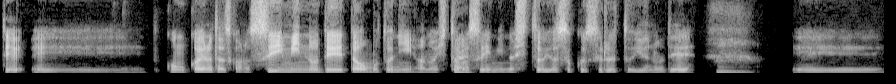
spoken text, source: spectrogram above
て、うん、えー、今回の確かの睡眠のデータをもとにあの人の睡眠の質を予測するというので、はいうん、えー、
